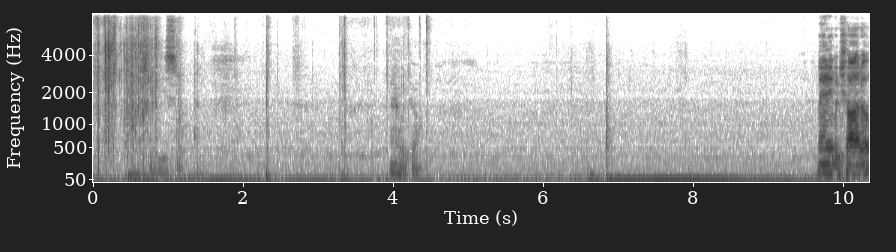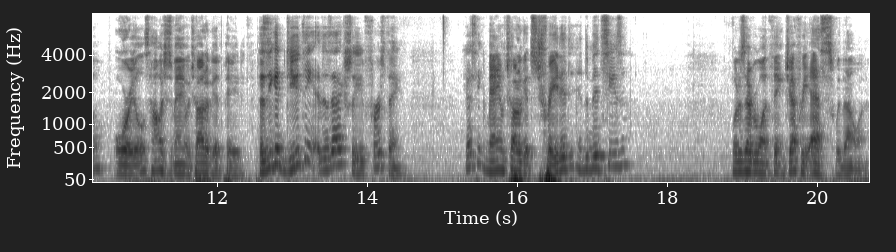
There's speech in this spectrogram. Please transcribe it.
Jeez. There we go. Manny Machado, Orioles. How much does Manny Machado get paid? Does he get? Do you think? Does actually first thing? You guys think Manny Machado gets traded in the midseason? What does everyone think? Jeffrey S. with that one.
